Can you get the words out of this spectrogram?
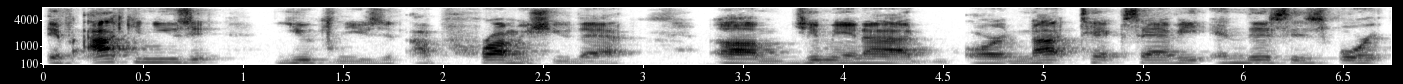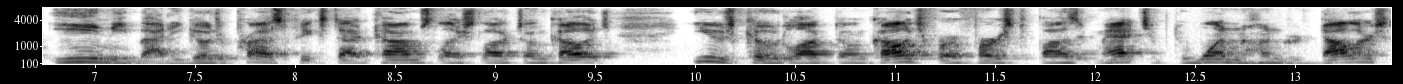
If I can use it, you can use it. I promise you that. Um, Jimmy and I are not tech savvy, and this is for anybody. Go to prizepicks.com slash locked on college. Use code locked on college for a first deposit match up to $100.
